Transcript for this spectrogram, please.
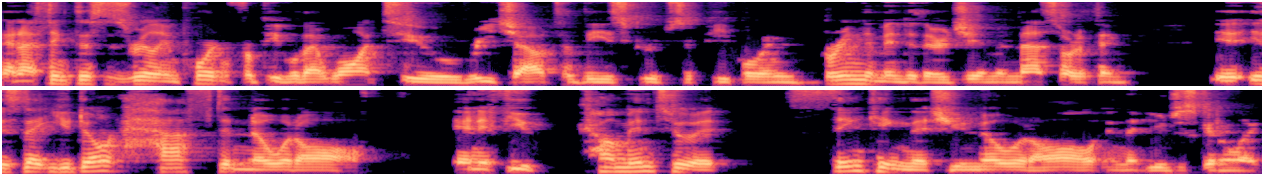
and I think this is really important for people that want to reach out to these groups of people and bring them into their gym and that sort of thing, is that you don't have to know it all. And if you come into it thinking that you know it all and that you're just going to like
